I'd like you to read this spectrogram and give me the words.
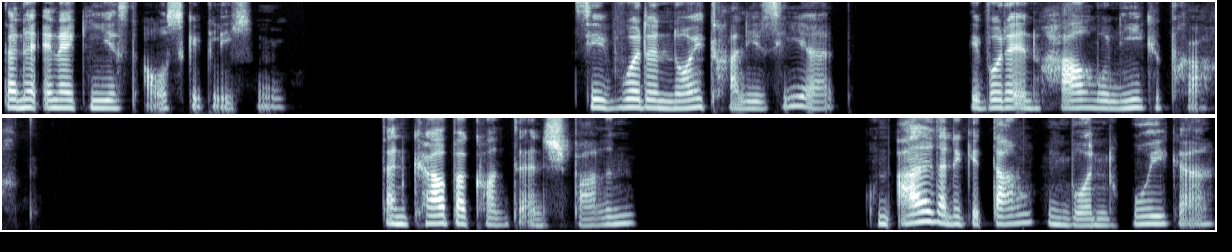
Deine Energie ist ausgeglichen. Sie wurde neutralisiert. Sie wurde in Harmonie gebracht. Dein Körper konnte entspannen und all deine Gedanken wurden ruhiger.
